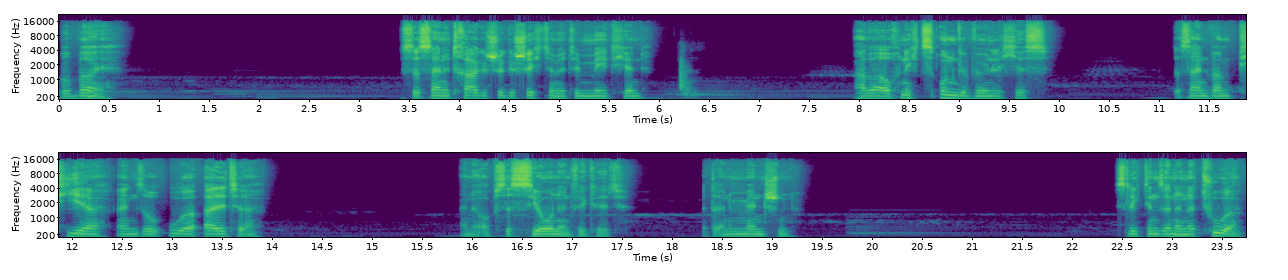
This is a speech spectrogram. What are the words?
Wobei. Hm? Es ist eine tragische Geschichte mit dem Mädchen aber auch nichts Ungewöhnliches, dass ein Vampir, ein so uralter, eine Obsession entwickelt mit einem Menschen. Es liegt in seiner Natur,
